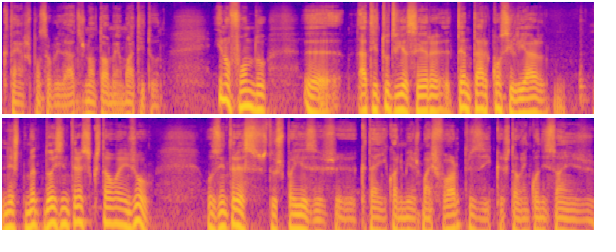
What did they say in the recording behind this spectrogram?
que têm responsabilidades não tomem uma atitude. E, no fundo, a atitude devia ser tentar conciliar, neste momento, dois interesses que estão em jogo. Os interesses dos países eh, que têm economias mais fortes e que estão em condições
